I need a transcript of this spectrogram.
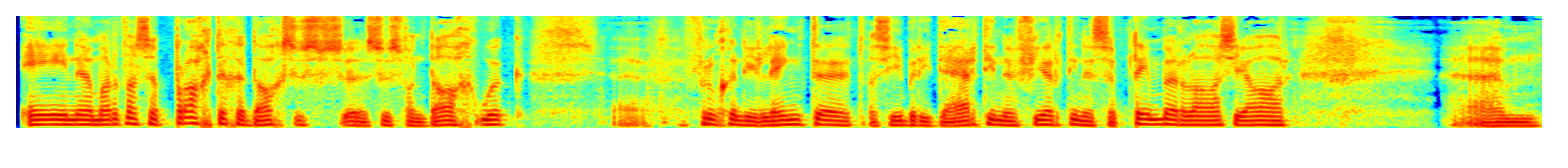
En uh, maar dit was 'n pragtige dag soos uh, soos vandag ook uh, vroeg in die lente. Dit was hier by die 13de 14de September laas jaar. Ehm um,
